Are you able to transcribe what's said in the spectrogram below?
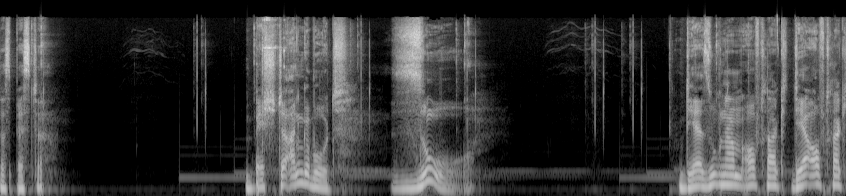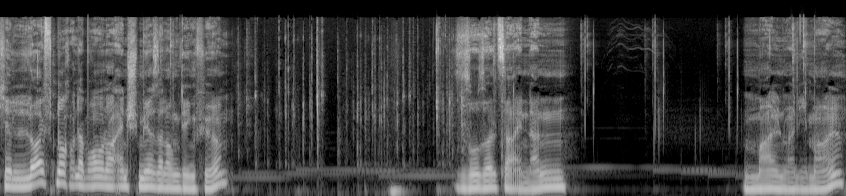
das Beste. Beste Angebot. So. Der Suchnamenauftrag. Der Auftrag hier läuft noch und da brauchen wir noch ein Schmiersalon-Ding für. So soll es sein. Dann malen wir die mal.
